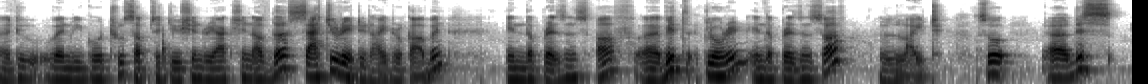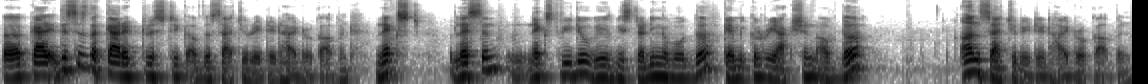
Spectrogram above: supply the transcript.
uh, do when we go through substitution reaction of the saturated hydrocarbon in the presence of uh, with chlorine in the presence of light. So uh, this uh, this is the characteristic of the saturated hydrocarbon. Next lesson next video we will be studying about the chemical reaction of the unsaturated hydrocarbon.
